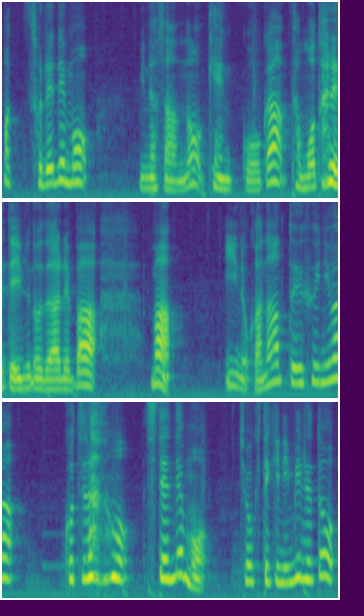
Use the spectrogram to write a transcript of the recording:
まあ、それでも皆さんの健康が保たれているのであればまあいいのかなというふうにはこちらの視点でも長期的に見ると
